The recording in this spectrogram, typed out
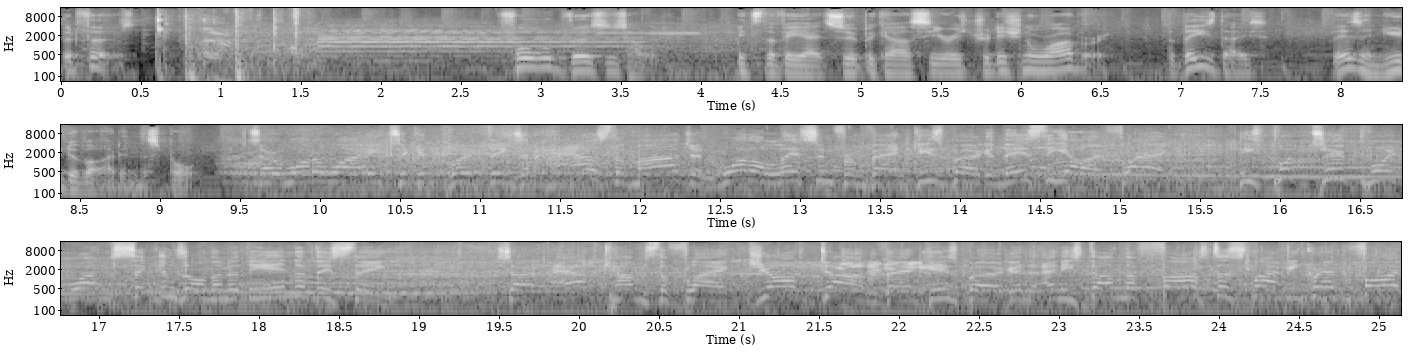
But first, Ford versus Holden. It's the V8 Supercar Series traditional rivalry, but these days, there's a new divide in the sport. So what a way to conclude things, and how's the margin? What a lesson from Van Gisbergen. There's the yellow flag. He's put 2.1 seconds on them at the end of this thing. So out comes the flag. Job done, Van Gisbergen, and he's done the fastest lap. He grabbed five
